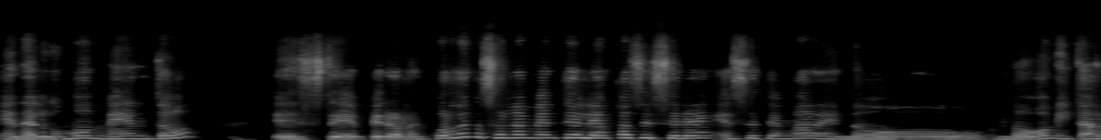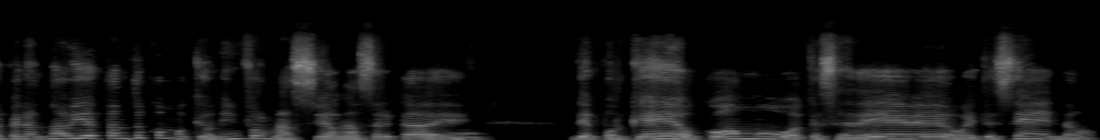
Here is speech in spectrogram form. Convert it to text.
en algún momento, este, pero recuerdo que solamente el énfasis era en ese tema de no, no vomitar, pero no había tanto como que una información acerca de, de por qué o cómo o a qué se debe o etc., ¿no?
